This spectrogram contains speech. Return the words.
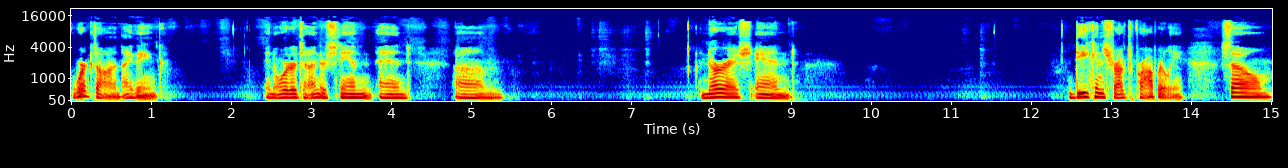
worked on. I think in order to understand and um, nourish and deconstruct properly. So,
